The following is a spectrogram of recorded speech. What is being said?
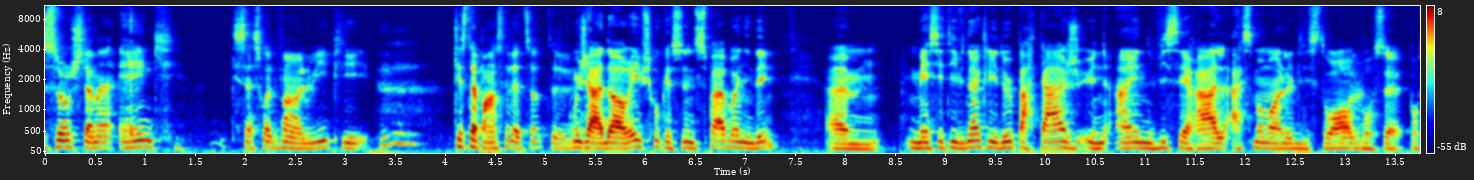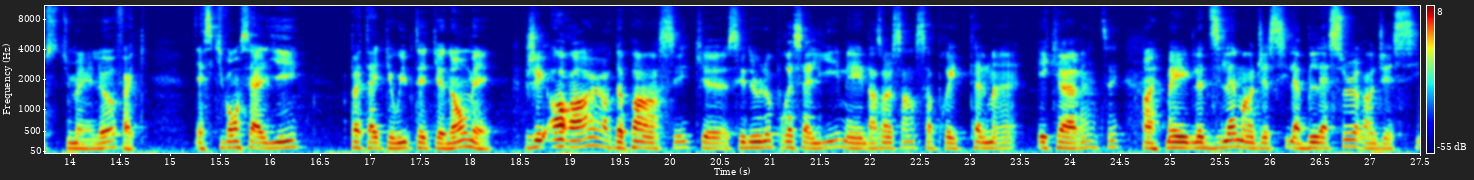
sur justement Hank qui s'assoit devant lui, puis... Qu'est-ce que t'as pensé de ça? Moi, j'ai adoré. puis Je trouve que c'est une super bonne idée. Euh, Mais c'est évident que les deux partagent une haine viscérale à ce moment-là de l'histoire Ouais. pour, ce, pour cet humain-là. Fait que, est-ce qu'ils vont s'allier? Peut-être que oui, peut-être que non, mais J'ai horreur de penser que ces deux-là pourraient s'allier, mais dans un sens, ça pourrait être tellement écœurant, tu sais. Ouais. Mais le dilemme en Jesse, la blessure en Jesse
